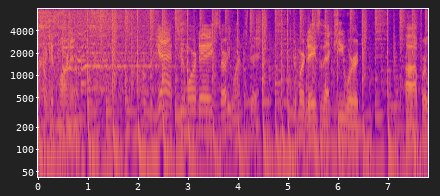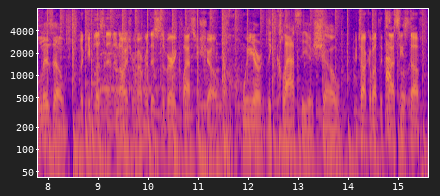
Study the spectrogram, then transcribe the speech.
Uh, good morning. Don't forget, two more days, 30 Wednesday. Two more days of that keyword uh, for Lizzo. So keep listening and always remember this is a very classy show. We are the classiest show. We talk about the classy Absolutely. stuff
